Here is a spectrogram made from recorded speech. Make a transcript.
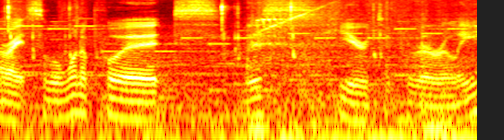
Alright, so we'll wanna put... this here temporarily.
